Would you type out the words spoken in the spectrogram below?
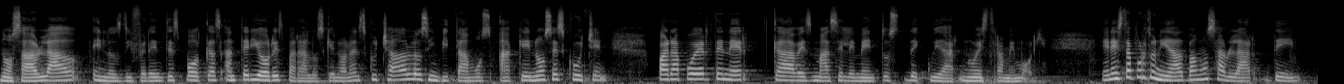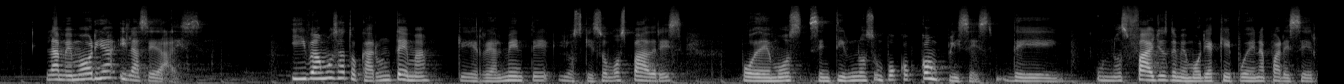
nos ha hablado en los diferentes podcasts anteriores. Para los que no lo han escuchado, los invitamos a que nos escuchen para poder tener cada vez más elementos de cuidar nuestra memoria. En esta oportunidad vamos a hablar de la memoria y las edades. Y vamos a tocar un tema que realmente los que somos padres podemos sentirnos un poco cómplices de unos fallos de memoria que pueden aparecer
